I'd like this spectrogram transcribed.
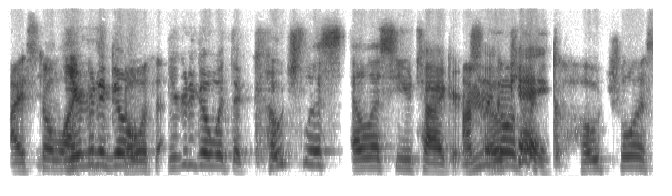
I still like. you're going to them. go. with. you're going to go with the coachless LSU Tigers. I'm going to okay. go with the coachless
